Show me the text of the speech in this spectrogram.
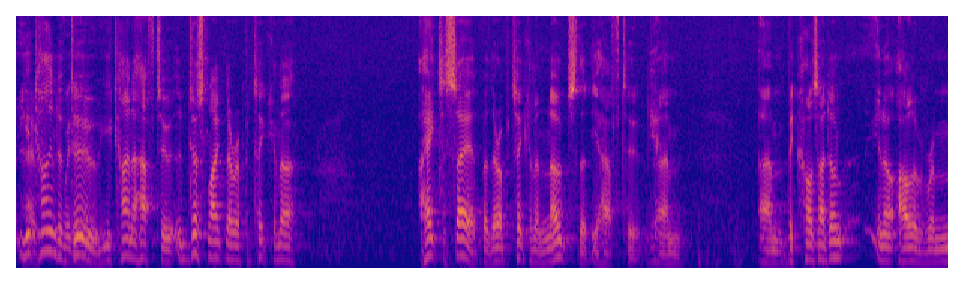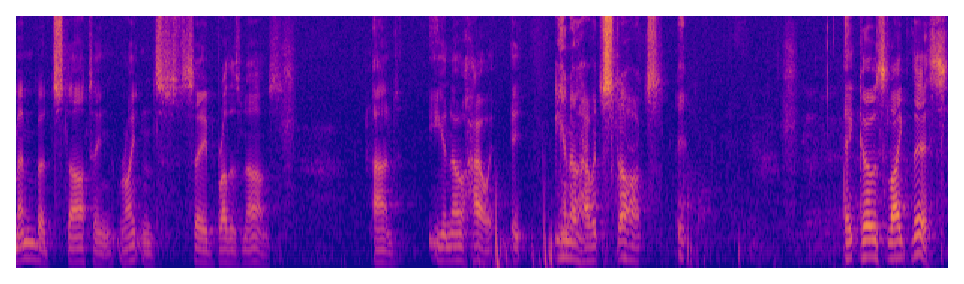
You kind of do. You kind of have to. Just like there are particular, I hate to say it, but there are particular notes that you have to. Yeah. Um, um, because I don't, you know, I'll have remembered starting writing, say, Brothers in Arms. And you know how it, it you know how it starts. It, it goes like this.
